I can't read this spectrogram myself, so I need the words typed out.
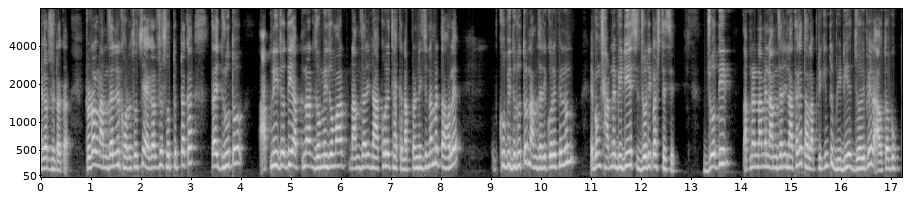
এগারোশো টাকা। টোটাল নামজারির খরচ হচ্ছে এগারোশো সত্তর টাকা। তাই দ্রুত আপনি যদি আপনার জমি জমার নামজারি না করে থাকেন আপনার নিজের নামে, তাহলে খুবই দ্রুত নামজারি করে ফেলুন এবং সামনে বিডিএস জরিপ আসতেছে। যদি আপনার নামে নামজারি না থাকে, তাহলে আপনি কিন্তু বিডিএস জরিপের আওতাভুক্ত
